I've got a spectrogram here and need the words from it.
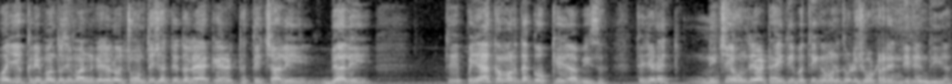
ਭਾਜੀ ਕਰੀਬਨ ਤੁਸੀਂ ਮੰਨ ਕੇ ਚਲੋ 34 36 ਤੋਂ ਲੈ ਕੇ 38 40 42 ਤੇ 50 ਕਮਰ ਤੱਕ ਓਕੇ ਆ ਪੀਸ ਤੇ ਜਿਹੜੇ ਨੀਚੇ ਹੁੰਦੇ ਆ 28 32 ਕਮਰ ਥੋੜੀ ਛੋਟਰ ਰਹਿੰਦੀ ਰਹਿੰਦੀ ਆ।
